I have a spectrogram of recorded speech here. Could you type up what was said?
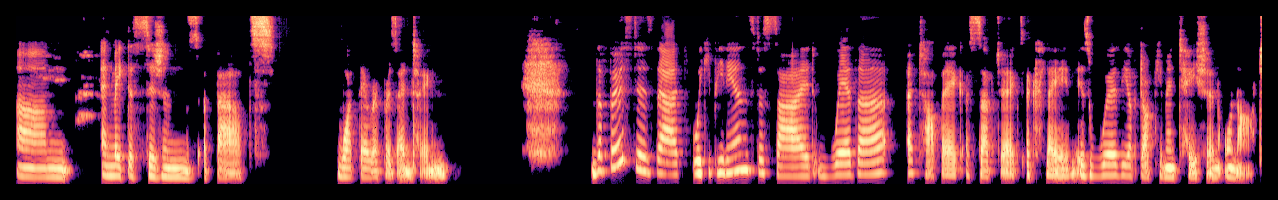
um, and make decisions about what they're representing. The first is that Wikipedians decide whether a topic, a subject, a claim is worthy of documentation or not.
